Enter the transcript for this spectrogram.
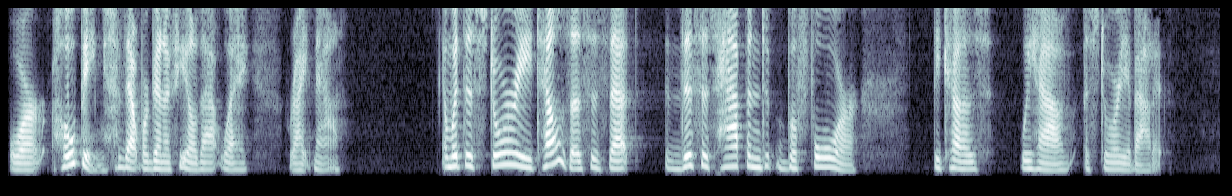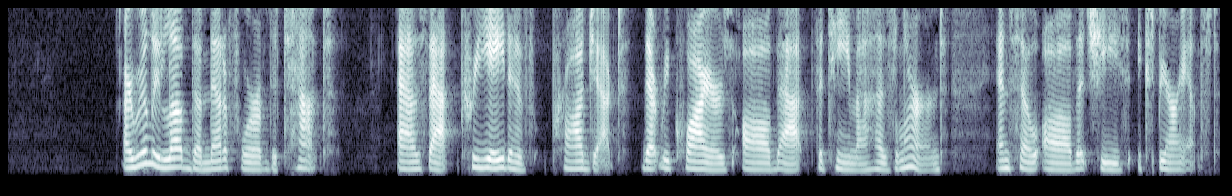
or hoping that we're going to feel that way right now. And what this story tells us is that this has happened before because we have a story about it. I really love the metaphor of the tent as that creative project that requires all that Fatima has learned and so all that she's experienced.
